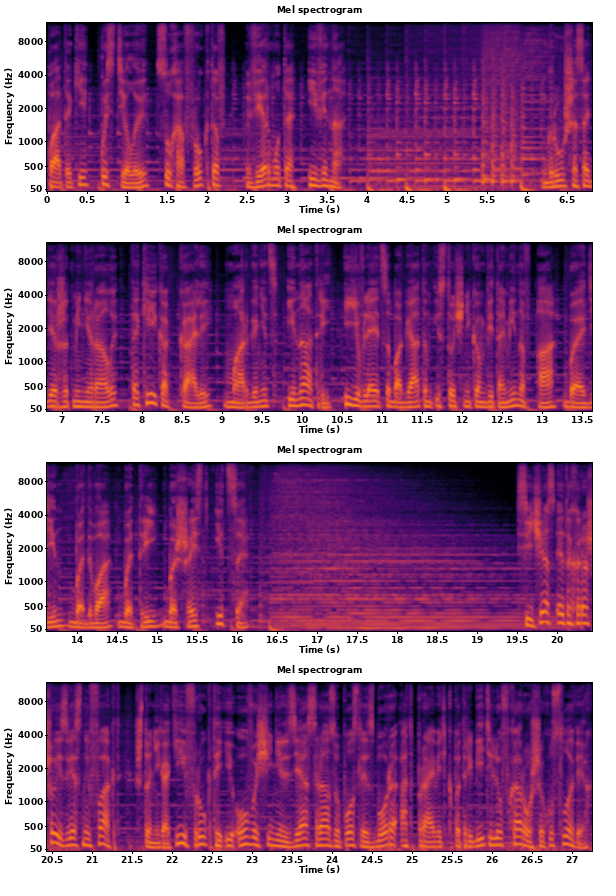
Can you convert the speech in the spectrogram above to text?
патоки, пастилы, сухофруктов, вермута и вина. Груша содержит минералы, такие как калий, марганец и натрий, и является богатым источником витаминов А, В1, В2, В3, В6 и С. Сейчас это хорошо известный факт, что никакие фрукты и овощи нельзя сразу после сбора отправить к потребителю в хороших условиях,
